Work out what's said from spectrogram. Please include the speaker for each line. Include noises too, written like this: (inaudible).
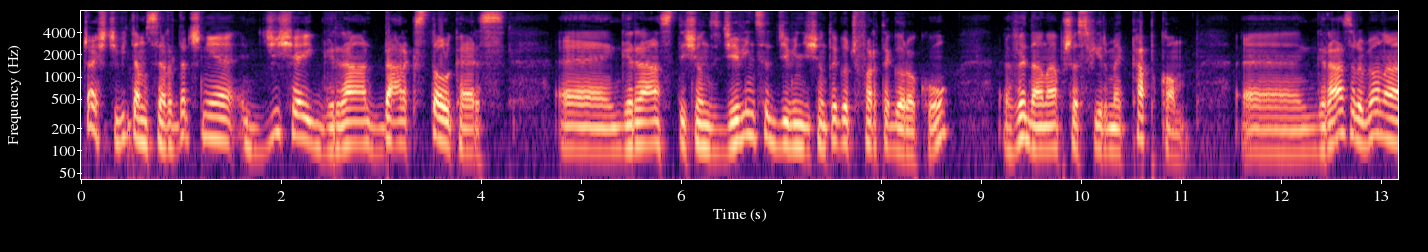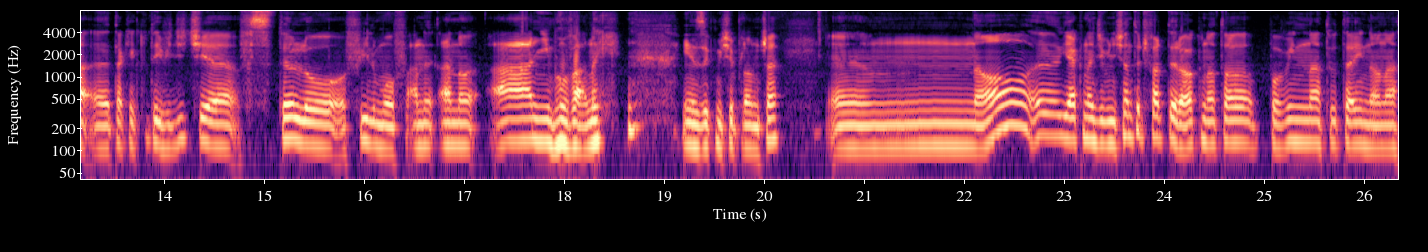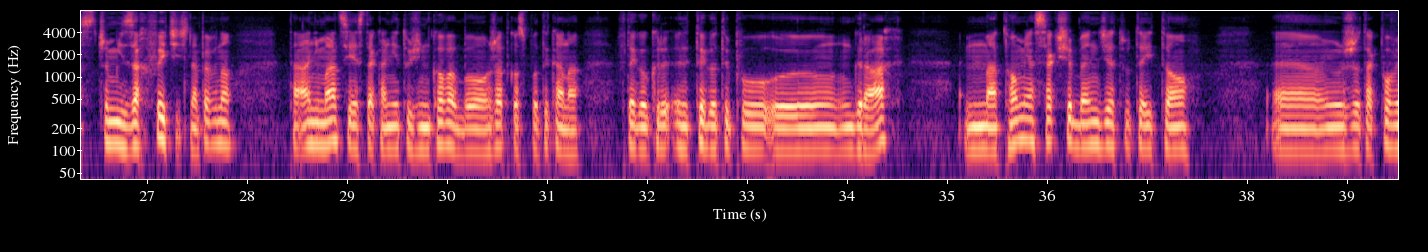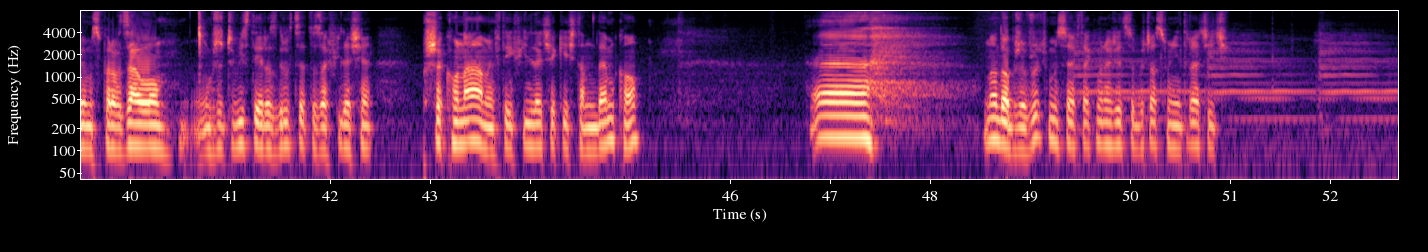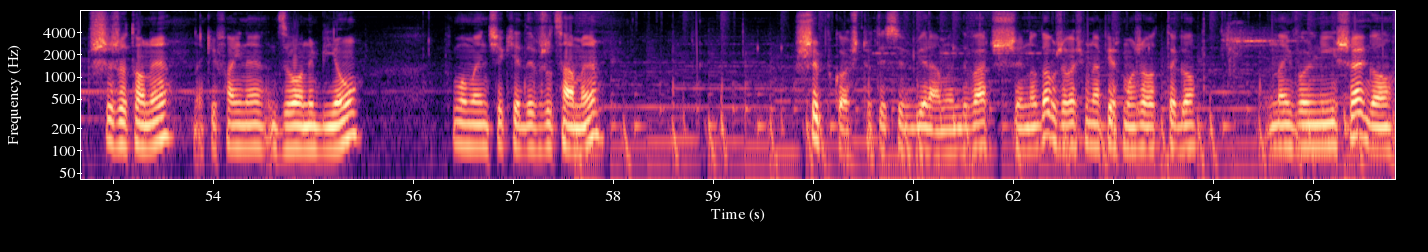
Speaker 1: Cześć, witam serdecznie. Dzisiaj gra Darkstalkers. E, gra z 1994 roku, wydana przez firmę Capcom. E, gra zrobiona, e, tak jak tutaj widzicie, w stylu filmów an, ano, animowanych. (laughs) Język mi się plącze. No, e, jak na 94 rok, no to powinna tutaj no, nas czymś zachwycić. Na pewno ta animacja jest taka nietuzinkowa, bo rzadko spotykana w tego, tego typu y, grach. Natomiast jak się będzie tutaj to że tak powiem, sprawdzało w rzeczywistej rozgrywce, to za chwilę się przekonamy. W tej chwili leci jakieś tam demko. No dobrze, wrzućmy sobie w takim razie, co by czasu nie tracić. Trzy żetony. Jakie fajne dzwony biją w momencie, kiedy wrzucamy. Szybkość tutaj sobie wybieramy. 2, 3. No dobrze, weźmy najpierw może od tego najwolniejszego,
